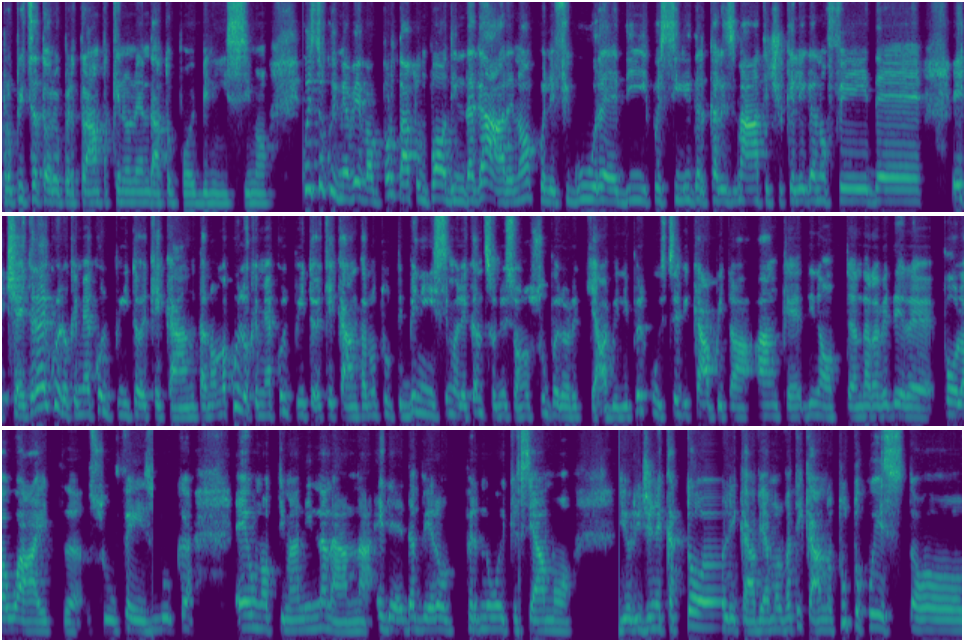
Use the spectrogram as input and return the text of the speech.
propiziatorio per Trump che non è andato poi benissimo. Questo qui mi aveva portato un po' ad indagare no? quelle figure di questi leader carismatici che legano fede, eccetera. E quello che mi ha colpito è che cantano, ma quello che mi ha colpito è che cantano tutti benissimo e le canzoni sono super orecchiabili. Per cui se vi capita anche di notte andare a vedere Paula White su Facebook, è un'ottima ninna nanna ed è davvero per noi che siamo di origine cattolica, abbiamo il Vaticano, tutto questo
